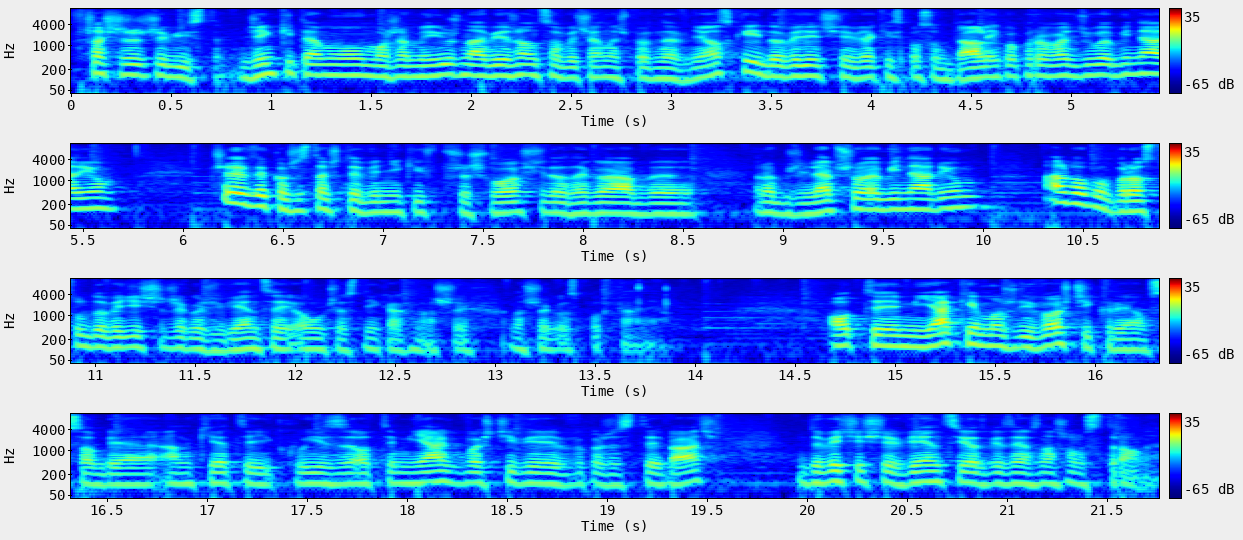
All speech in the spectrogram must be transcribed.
w czasie rzeczywistym. Dzięki temu możemy już na bieżąco wyciągnąć pewne wnioski i dowiedzieć się, w jaki sposób dalej poprowadzić webinarium, czy wykorzystać te wyniki w przyszłości do tego, aby robić lepsze webinarium, albo po prostu dowiedzieć się czegoś więcej o uczestnikach naszych, naszego spotkania. O tym, jakie możliwości kryją w sobie ankiety i quizy, o tym, jak właściwie je wykorzystywać, dowiecie się więcej odwiedzając naszą stronę.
